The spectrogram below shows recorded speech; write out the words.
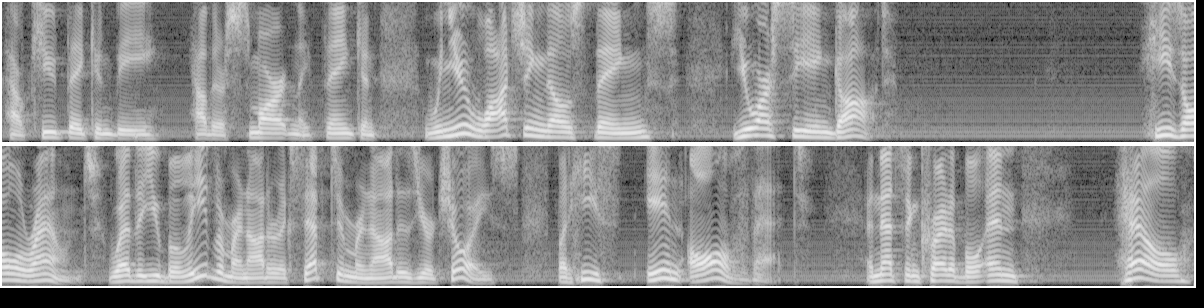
how cute they can be, how they're smart and they think. And when you're watching those things, you are seeing God. He's all around. Whether you believe him or not, or accept him or not, is your choice. But he's in all of that. And that's incredible. And hell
